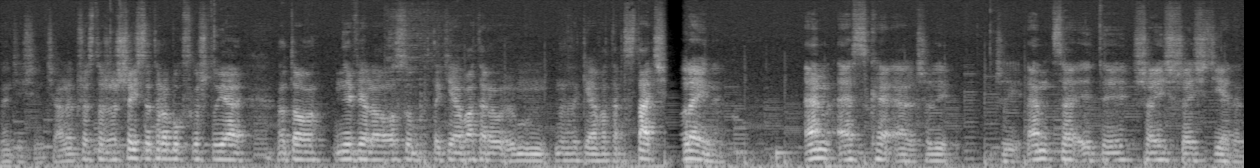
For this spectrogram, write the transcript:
na 10, ale przez to, że 600 Robux kosztuje, no to niewiele osób taki awatar, na taki awatar stać. Kolejny. MSKL, czyli, czyli MCIT 661.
